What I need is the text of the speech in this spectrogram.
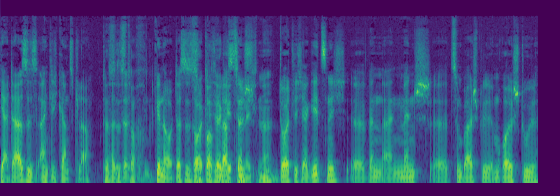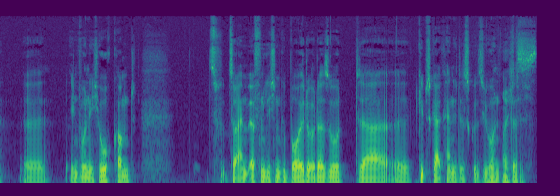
Ja, da ist es eigentlich ganz klar. Das ist da- doch- genau, das ist super deutlicher geht's ja plastisch. nicht, ne? Deutlicher geht's nicht, äh, wenn ein Mensch äh, zum Beispiel im Rollstuhl äh, irgendwo nicht hochkommt zu, zu einem öffentlichen Gebäude oder so, da äh, gibt's gar keine Diskussion. Richtig. Das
